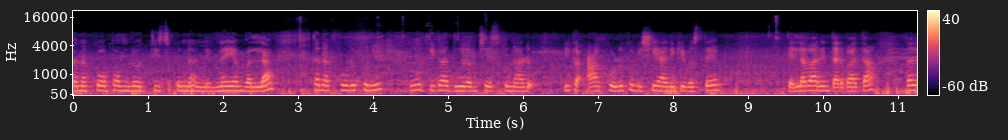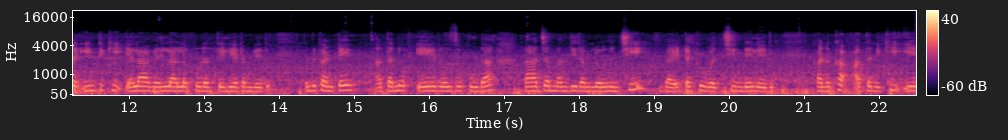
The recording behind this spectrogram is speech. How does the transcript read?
తన కోపంలో తీసుకున్న నిర్ణయం వల్ల తన కొడుకుని పూర్తిగా దూరం చేసుకున్నాడు. ఇక ఆ కొడుకు విషయానికి వస్తే తెల్లవారిన తర్వాత తన ఇంటికి ఎలా వెళ్ళాలో కూడా తెలియటం లేదు. ఎందుకంటే అతను ఏ రోజు కూడా రాజమందిరంలో నుంచి బయటకు వచ్చిందే లేదు. కనుక అతనికి ఏ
